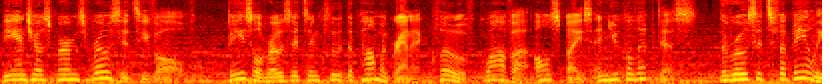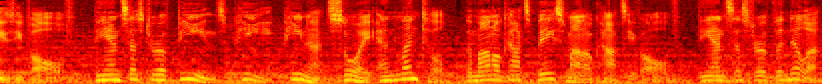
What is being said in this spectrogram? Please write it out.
The angiosperms rosids evolve. Basal rosids include the pomegranate, clove, guava, allspice, and eucalyptus. The rosids fabales evolve, the ancestor of beans, pea, peanut, soy, and lentil. The monocots base monocots evolve, the ancestor of vanilla,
